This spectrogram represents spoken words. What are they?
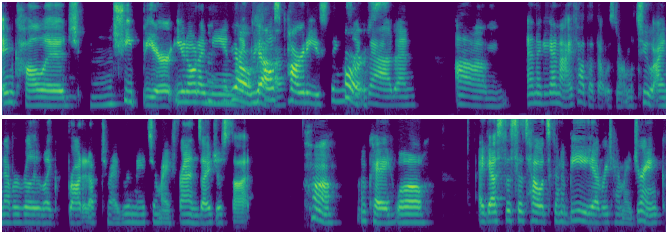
in college, Mhm. cheap beer, you know what I mean? Oh, like yeah. house parties, things like that. And, um, and again, I thought that that was normal too. I never really like brought it up to my roommates or my friends. I just thought, huh, okay, well, I guess this is how it's going to be every time I drink.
